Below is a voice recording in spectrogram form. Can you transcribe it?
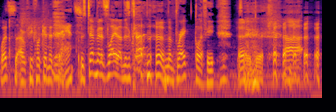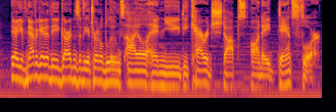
What's are people gonna dance? It's 10 minutes late on this on the break, Cliffy. So. Uh, yeah, you've navigated the Gardens of the Eternal Blooms aisle, and you the carriage stops on a dance floor.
